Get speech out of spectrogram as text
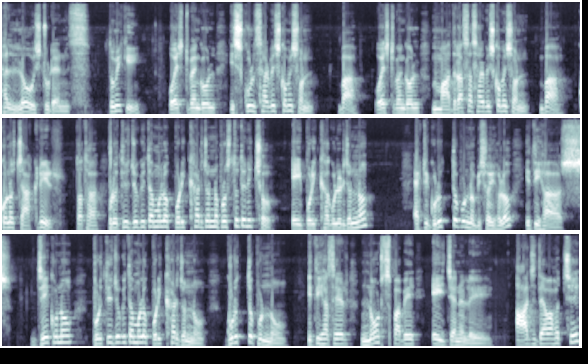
হ্যালো স্টুডেন্টস তুমি কি West Bengal school service commission বা ওয়েস্ট বেঙ্গল মাদ্রাসা সার্ভিস কমিশন বা কোনো চাকরির তথা প্রতিযোগিতামূলক পরীক্ষার জন্য প্রস্তুতি নিচ্ছ? এই পরীক্ষাগুলির জন্য একটি গুরুত্বপূর্ণ বিষয় হলো ইতিহাস। যে কোনো প্রতিযোগিতামূলক পরীক্ষার জন্য গুরুত্বপূর্ণ ইতিহাসের নোটস পাবে এই চ্যানেলে। আজ দেওয়া হচ্ছে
